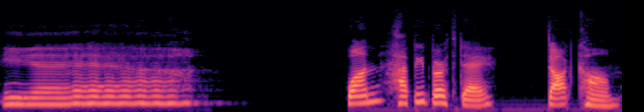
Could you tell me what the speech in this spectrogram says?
yeah. One happy birthday dot com.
